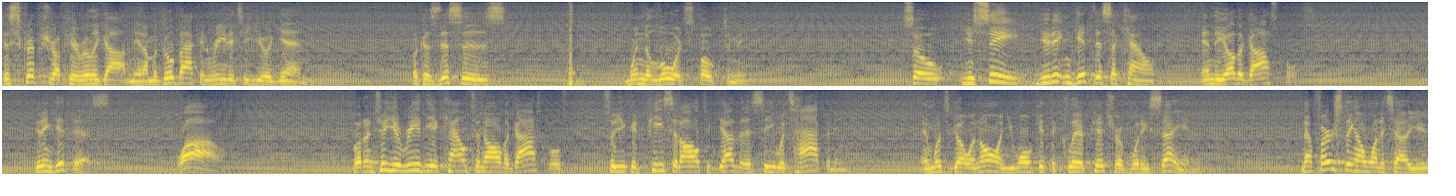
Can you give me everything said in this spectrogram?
This scripture up here really got me. And I'm going to go back and read it to you again. Because this is when the Lord spoke to me. So you see, you didn't get this account in the other Gospels. You didn't get this. Wow. But until you read the accounts in all the Gospels, so you could piece it all together to see what's happening and what's going on, you won't get the clear picture of what he's saying. Now, first thing I want to tell you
